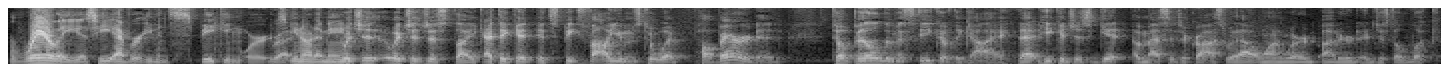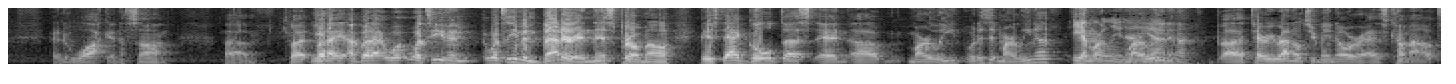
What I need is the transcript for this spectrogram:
rarely is he ever even speaking words. Right. You know what I mean? Which is which is just like I think it, it speaks volumes to what Paul Bearer did to build the mystique of the guy that he could just get a message across without one word uttered and just a look and a walk and a song. Um, but but I but I, what's even what's even better in this promo is that Goldust and uh, Marlene what is it Marlena yeah, Marlena. yeah. Marlena, uh, Terri Runnels, you may know her as, come out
